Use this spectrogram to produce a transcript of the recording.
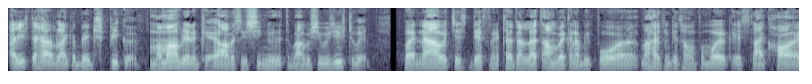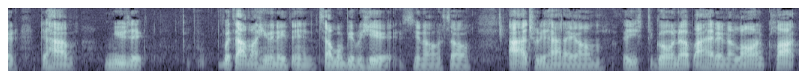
I used to have like a big speaker. My mom didn't care. Obviously, she knew this about me. She was used to it. But now it's just different because unless I'm waking up before my husband gets home from work, it's like hard to have music without my hearing aids in, so I won't be able to hear it. You know, so I actually had a um. I used to growing up, I had an alarm clock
